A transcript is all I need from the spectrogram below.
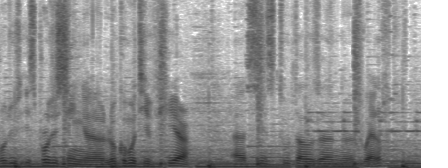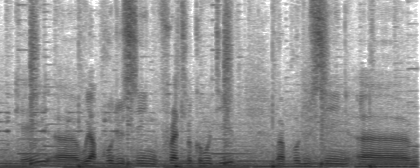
Produce, is producing a locomotive here uh, since 2012. Okay, uh, we are producing freight locomotive, we are producing um,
